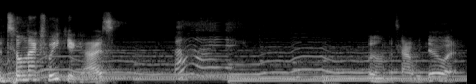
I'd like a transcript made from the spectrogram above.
until next week, you guys. Bye. Boom, that's how we do it.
